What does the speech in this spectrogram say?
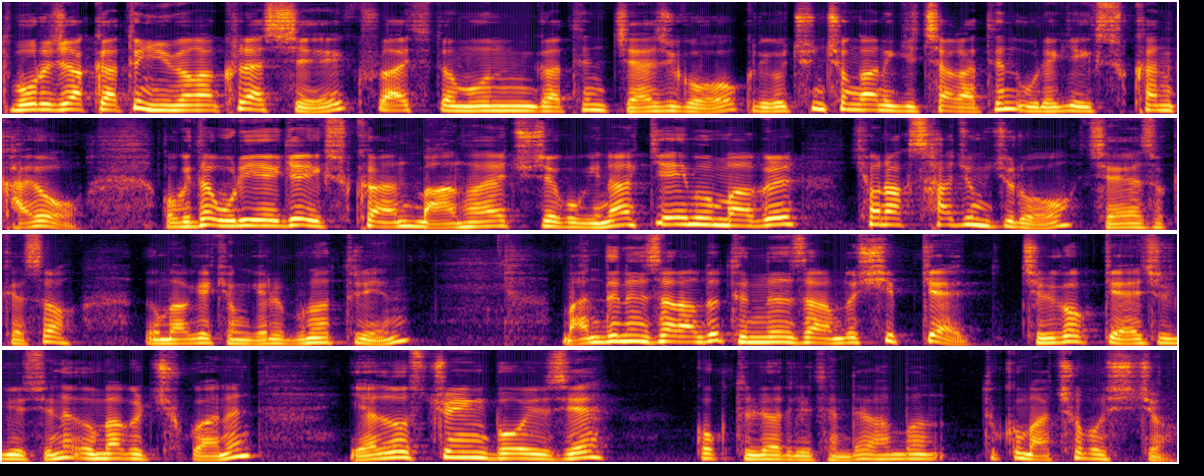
드보르작 같은 유명한 클래식, Fly to the Moon 같은 재즈곡, 그리고 춘천 가는 기차 같은 우리에게 익숙한 가요, 거기다 우리에게 익숙한 만화의 주제곡이나 게임 음악을 현악 사중주로 재해석해서 음악의 경계를 무너뜨린 만드는 사람도 듣는 사람도 쉽게 즐겁게 즐길 수 있는 음악을 추구하는 옐로우 스트링 보이즈의 곡 들려드릴 텐데요. 한번 듣고 맞춰보시죠.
